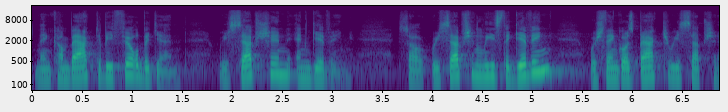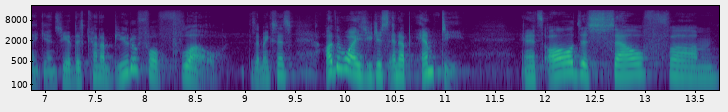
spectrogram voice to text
and then come back to be filled again reception and giving. So reception leads to giving, which then goes back to reception again. So you have this kind of beautiful flow. Does that make sense? Otherwise, you just end up empty. And it's all just self, um,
